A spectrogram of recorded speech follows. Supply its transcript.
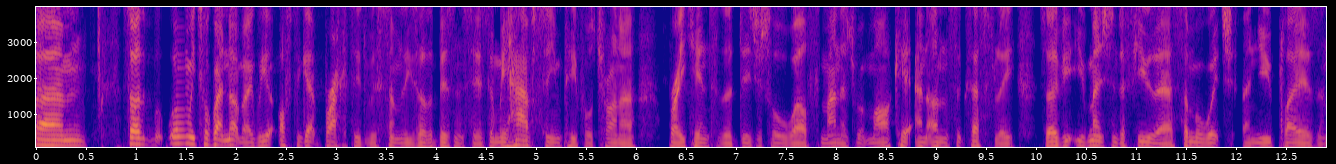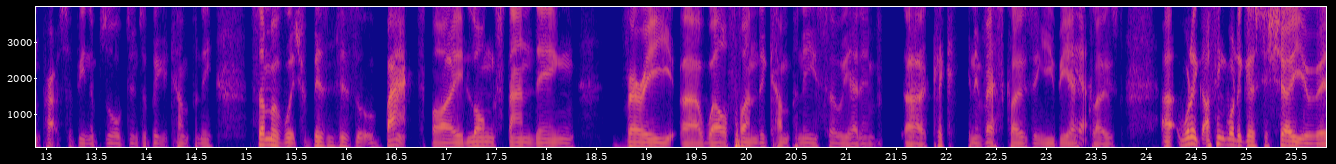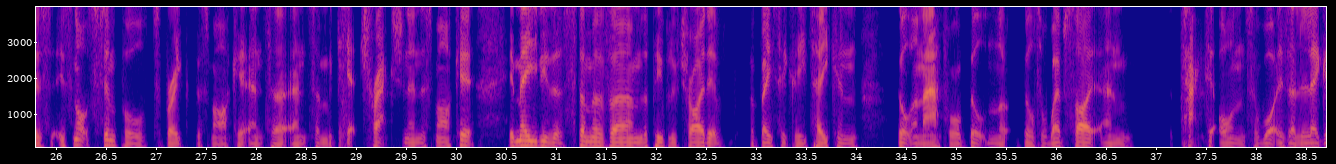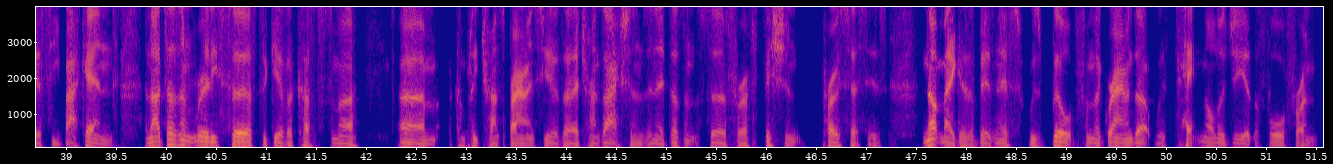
Um, so when we talk about Nutmeg, we often get bracketed with some of these other businesses, and we have seen people trying to break into the digital wealth management market and unsuccessfully. So you, you've mentioned a few there, some of which are new players and perhaps have been absorbed into a bigger company. Some of which were businesses that were backed by long-standing very uh, well-funded companies. So we had uh, Click and Invest closing, UBS yeah. closed. Uh, what it, I think what it goes to show you is it's not simple to break this market and to and to get traction in this market. It may be that some of um, the people who've tried it have basically taken built an app or built built a website and tacked it on to what is a legacy back end, and that doesn't really serve to give a customer um, complete transparency of their transactions and it doesn't serve for efficient processes. Nutmeg as a business was built from the ground up with technology at the forefront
